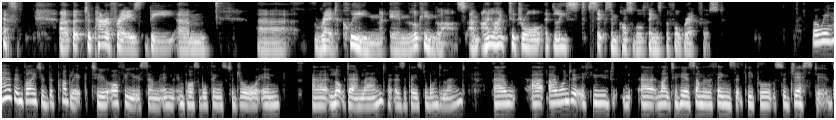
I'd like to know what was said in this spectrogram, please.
Yes, uh, but to paraphrase the um, uh, Red Queen in Looking Glass, um, I like to draw at least six impossible things before breakfast. Well, we have invited the public to offer you some in, impossible things to draw in uh, lockdown land as opposed to Wonderland. Um, I, I, wonder if you'd uh, like to hear some of the things that people suggested.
